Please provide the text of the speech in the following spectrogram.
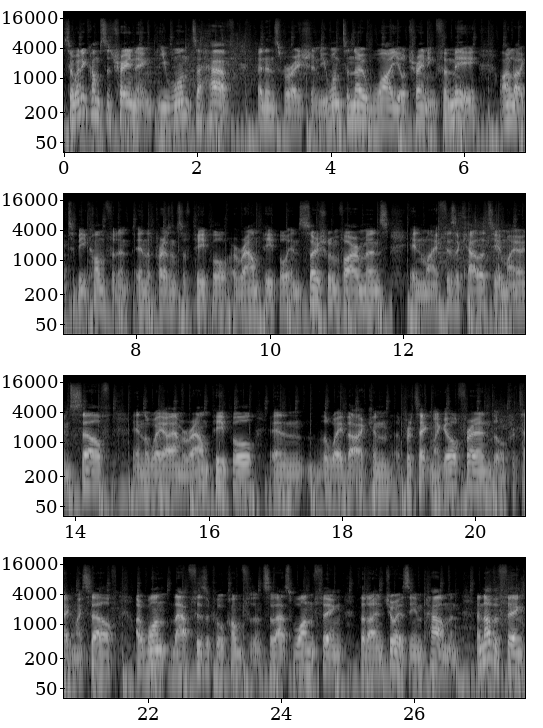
So when it comes to training, you want to have an inspiration. You want to know why you're training. For me, I like to be confident in the presence of people, around people, in social environments, in my physicality, in my own self in the way I am around people, in the way that I can protect my girlfriend or protect myself. I want that physical confidence. So that's one thing that I enjoy is the empowerment. Another thing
